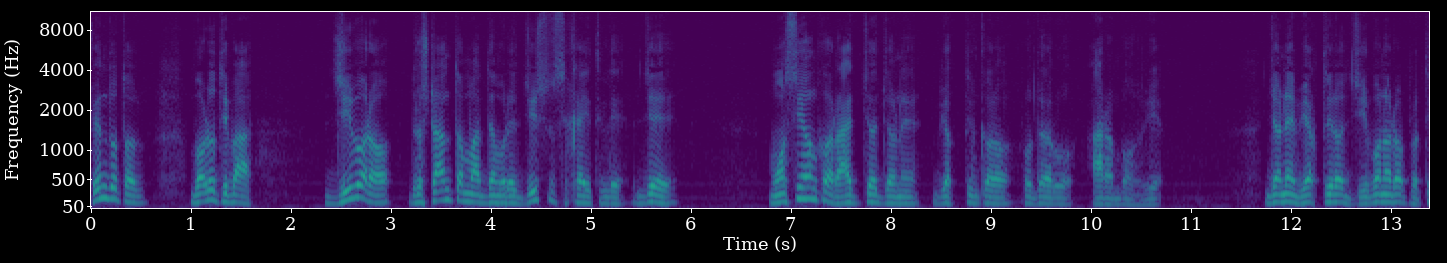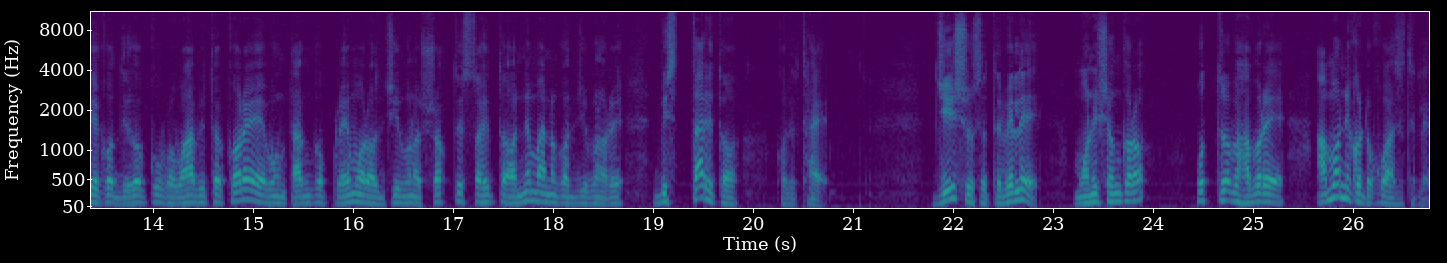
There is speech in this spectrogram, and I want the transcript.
କିନ୍ତୁ ତ ବଢ଼ୁଥିବା ଜୀବର ଦୃଷ୍ଟାନ୍ତ ମାଧ୍ୟମରେ ଯୀଶୁ ଶିଖାଇଥିଲେ ଯେ ମସିହଙ୍କ ରାଜ୍ୟ ଜଣେ ବ୍ୟକ୍ତିଙ୍କର ହୃଦୟରୁ ଆରମ୍ଭ ହୁଏ। ଜଣେ ବ୍ୟକ୍ତିର ଜୀବନର ପ୍ରତ୍ୟେକ ଦିଗକୁ ପ୍ରଭାବିତ କରେ ଏବଂ ତାଙ୍କ ପ୍ରେମର ଜୀବନ ଶକ୍ତି ସହିତ ଅନ୍ୟମାନଙ୍କ ଜୀବନରେ ବିସ୍ତାରିତ କରିଥାଏ। ଯୀଶୁ ସେତେବେଳେ ମଣିଷଙ୍କର ପୁତ୍ର ଭାବରେ ଆମ ନିକଟକୁ ଆସିଥିଲେ।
